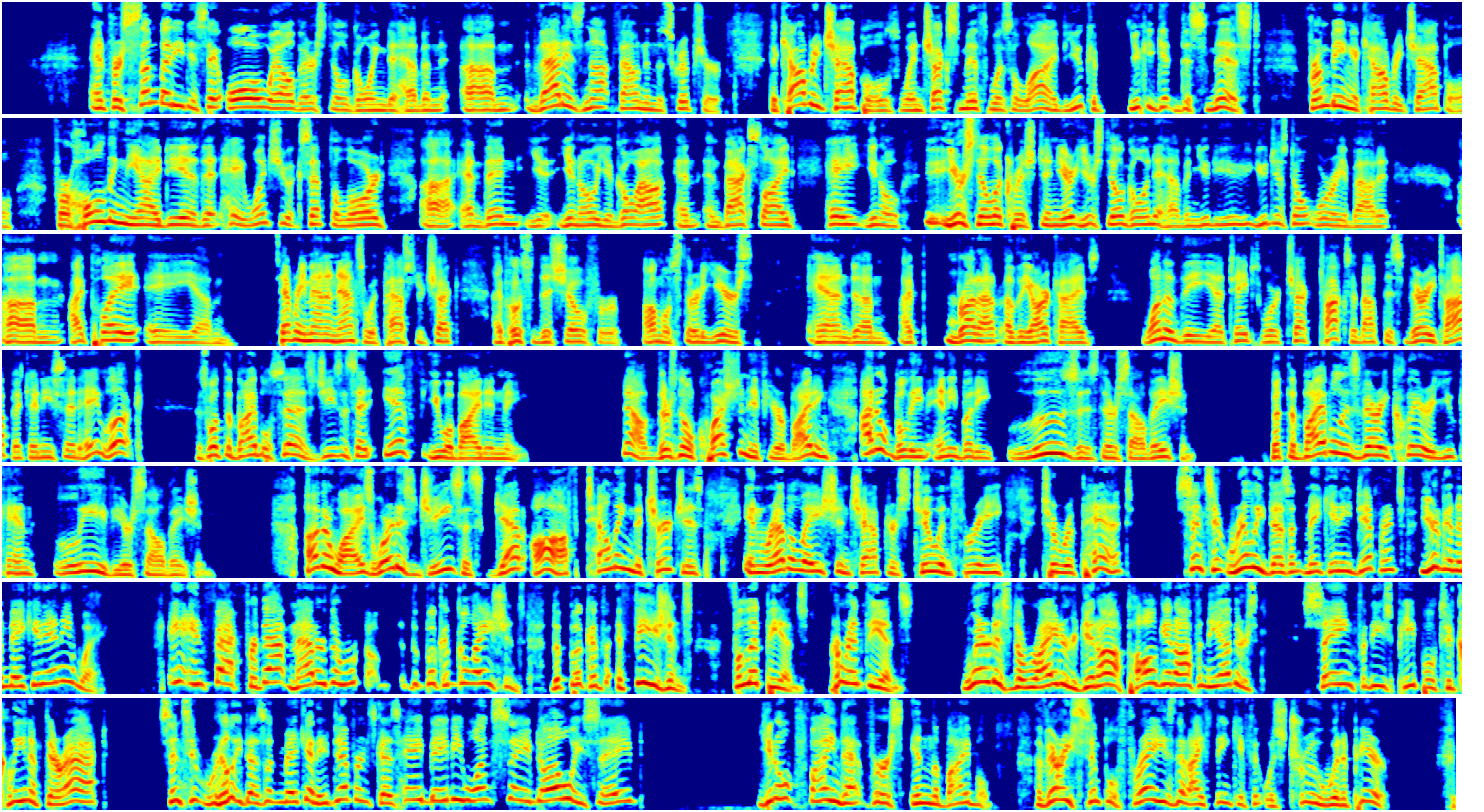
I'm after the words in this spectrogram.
And for somebody to say, oh, well, they're still going to heaven, um, that is not found in the scripture. The Calvary chapels, when Chuck Smith was alive, you could, you could get dismissed from being a Calvary chapel for holding the idea that, hey, once you accept the Lord, uh, and then you, you know, you go out and, and backslide, hey, you know, you're still a Christian. You're, you're still going to heaven. You, you, you just don't worry about it. Um, I play a, um, it's every man and answer with Pastor Chuck. I've hosted this show for almost 30 years and, um, I brought out of the archives one of the uh, tapes where Chuck talks about this very topic. And he said, Hey, look, that's what the Bible says. Jesus said, if you abide in me. Now, there's no question if you're abiding. I don't believe anybody loses their salvation. But the Bible is very clear. You can leave your salvation. Otherwise, where does Jesus get off telling the churches in Revelation chapters two and three to repent since it really doesn't make any difference? You're going to make it anyway. In fact, for that matter, the, the book of Galatians, the book of Ephesians, Philippians, Corinthians, where does the writer get off? Paul get off and the others saying for these people to clean up their act since it really doesn't make any difference because, hey, baby, once saved, always saved. You don't find that verse in the Bible. A very simple phrase that I think if it was true would appear.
